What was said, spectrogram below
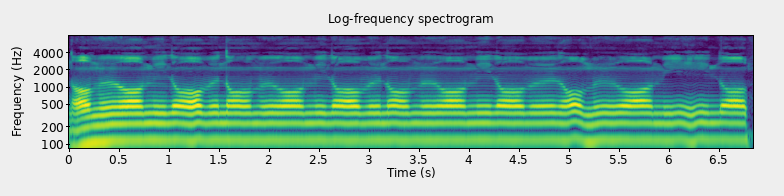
ノムオミドブノムオミドブノムオミドブノムオミドブ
